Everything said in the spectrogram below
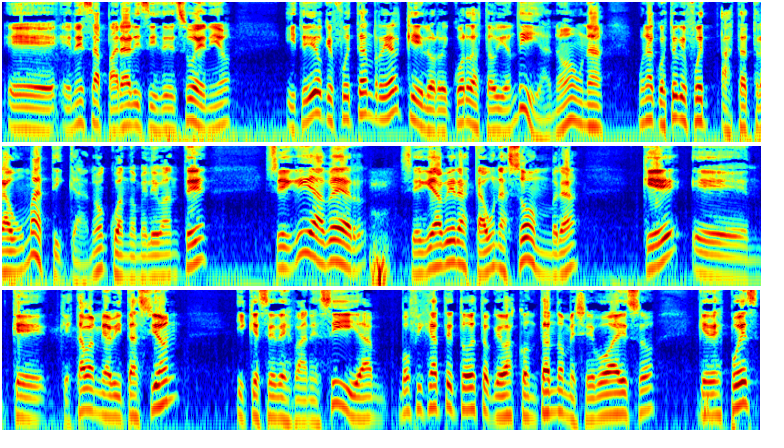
Eh, en esa parálisis del sueño. Y te digo que fue tan real que lo recuerdo hasta hoy en día, ¿no? Una, una cuestión que fue hasta traumática, ¿no? Cuando me levanté, llegué a ver, llegué a ver hasta una sombra que, que, que estaba en mi habitación y que se desvanecía. Vos fijate todo esto que vas contando me llevó a eso, que después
